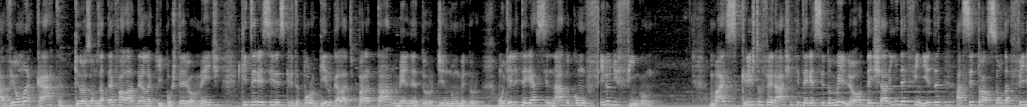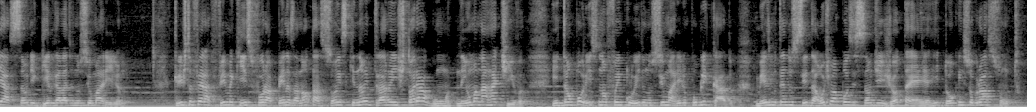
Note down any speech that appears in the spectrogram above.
Havia uma carta, que nós vamos até falar dela aqui posteriormente, que teria sido escrita por Gil-galad para Tar-Melnedur, de Númenor, onde ele teria assinado como filho de Fingon. Mas Christopher acha que teria sido melhor deixar indefinida a situação da filiação de Gil-galad no Silmarillion. Christopher afirma que isso foram apenas anotações que não entraram em história alguma, nenhuma narrativa, então por isso não foi incluído no Silmarillion publicado, mesmo tendo sido a última posição de J.R.R. Tolkien sobre o assunto.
